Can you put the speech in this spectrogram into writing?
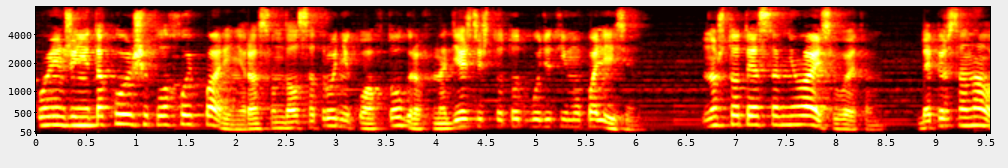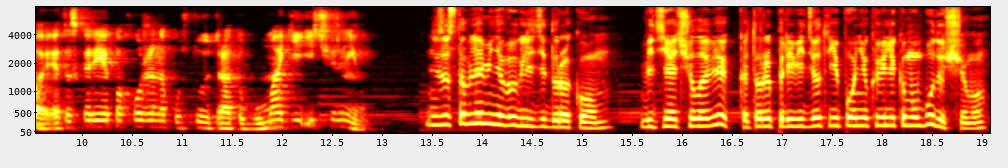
Коэнджи не такой уж и плохой парень, раз он дал сотруднику автограф в надежде, что тот будет ему полезен. Но что-то я сомневаюсь в этом. Для персонала это скорее похоже на пустую трату бумаги и чернил. Не заставляй меня выглядеть дураком. Ведь я человек, который приведет Японию к великому будущему.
